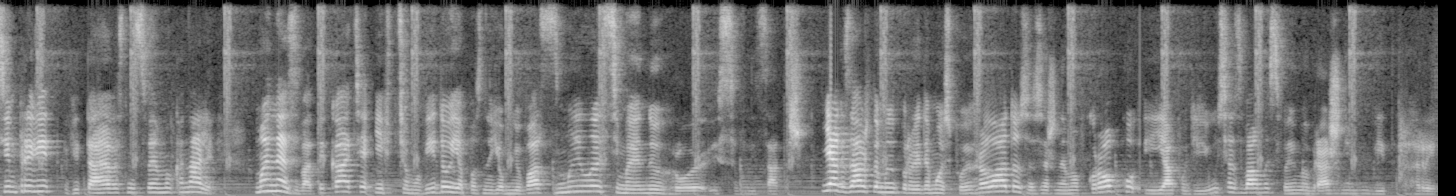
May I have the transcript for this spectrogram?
Всім привіт! Вітаю вас на своєму каналі. Мене звати Катя, і в цьому відео я познайомлю вас з милою сімейною грою лісовий затишок. Як завжди, ми пройдемось по ігроладу, зазирнемо в коробку, і я поділюся з вами своїми враженнями від гри.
